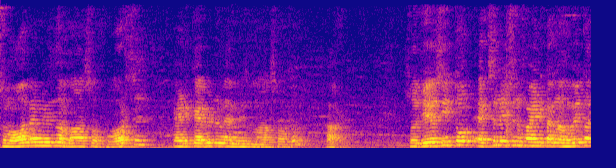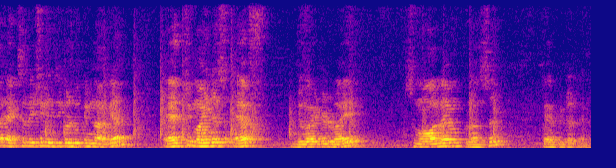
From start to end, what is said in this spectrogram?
small m is the mass of horse and capital M is mass of cart so ਜੇ ਅਸੀਂ ਤੋਂ ਐਕਸਲੇਸ਼ਨ ਫਾਈਂਡ ਕਰਨਾ ਹੋਵੇ ਤਾਂ ਐਕਸਲੇਸ਼ਨ ਇਜ਼ ਇਕੁਅਲ ਟੂ ਕਿੰਨਾ ਆ ਗਿਆ? H minus f divided by small m plus capital M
